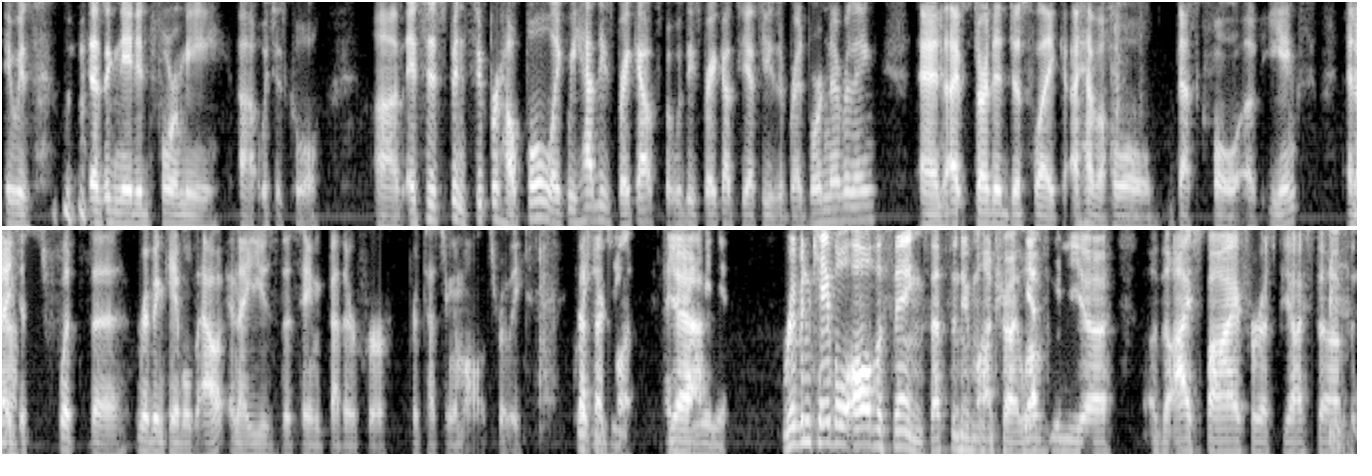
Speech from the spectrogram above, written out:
it was designated for me, uh, which is cool um, it's just been super helpful. Like we had these breakouts, but with these breakouts, you have to use a breadboard and everything. And yeah. I've started just like I have a whole desk full of e-inks, and yeah. I just flip the ribbon cables out, and I use the same feather for for testing them all. It's really that's excellent. yeah, convenient. ribbon cable, all the things. That's the new mantra. I love the uh, the EYESPI for SPI stuff and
